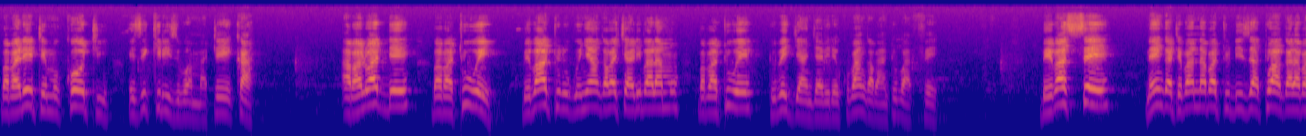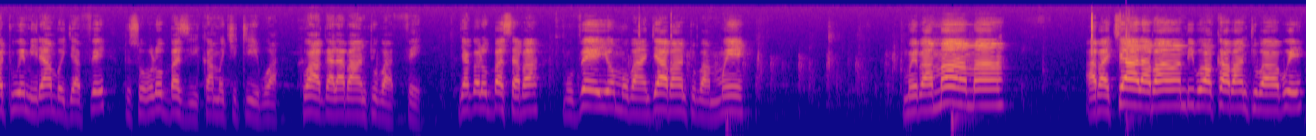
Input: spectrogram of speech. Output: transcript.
babaleete mu kooti ezikkirizibwa mu mateeka. Abalwadde babatuwe be batulugunya nga bakyali balamu babatuwe tubejjanjabire kubanga bantu baffe. Be basse naye nga tebannabatudiza twagala batuwe emirambo gyaffe tusobole obbaziika mu kitiibwa. Twagala bantu baffe. Njagala obbasaba muveeyo mubanje abantu bammwe. Mwe bamaama abakyala bawambibwako abantu baabwe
